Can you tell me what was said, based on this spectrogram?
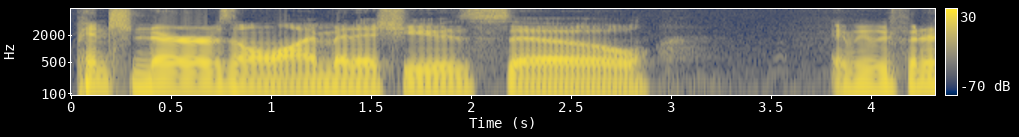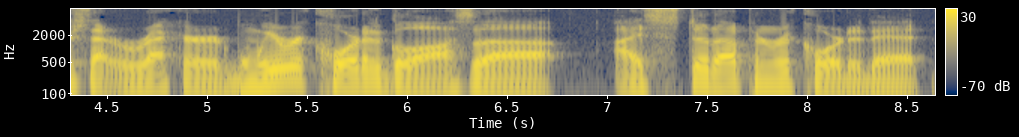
pinched nerves and alignment issues. So I mean, we finished that record when we recorded Glossa. I stood up and recorded it,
